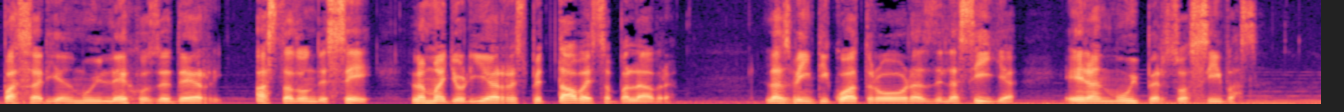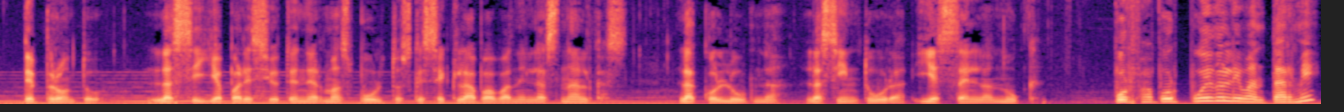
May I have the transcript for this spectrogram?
pasarían muy lejos de Derry, hasta donde sé la mayoría respetaba esa palabra. Las veinticuatro horas de la silla eran muy persuasivas. De pronto, la silla pareció tener más bultos que se clavaban en las nalgas, la columna, la cintura y hasta en la nuca. Por favor, ¿puedo levantarme?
